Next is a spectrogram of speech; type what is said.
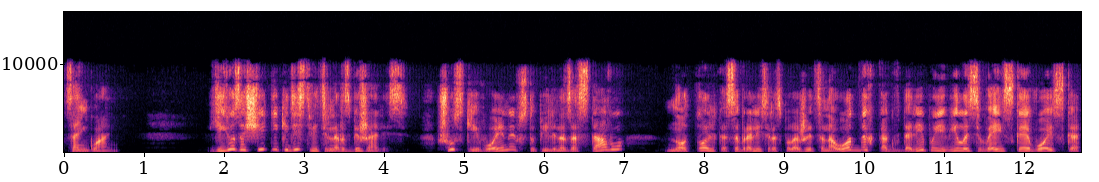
Саньгуань. Ее защитники действительно разбежались. Шуские воины вступили на заставу, но только собрались расположиться на отдых, как вдали появилось вейское войско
